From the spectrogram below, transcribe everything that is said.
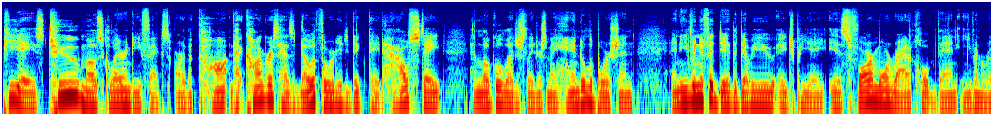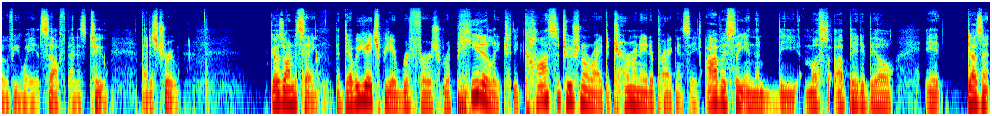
PA's two most glaring defects are the con- that Congress has no authority to dictate how state and local legislators may handle abortion, and even if it did, the WHPA is far more radical than even Roe v. Wade itself. That is true. That is true. Goes on to say the WHPA refers repeatedly to the constitutional right to terminate a pregnancy. Obviously, in the, the most updated bill, it doesn't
